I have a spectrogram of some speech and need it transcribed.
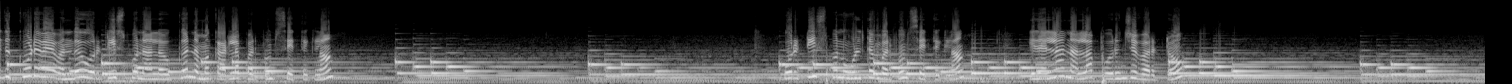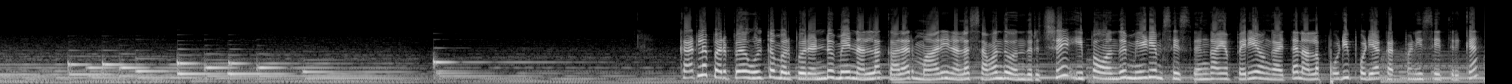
இது கூடவே வந்து ஒரு டீஸ்பூன் அளவுக்கு நம்ம கடலைப்பருப்பும் சேர்த்துக்கலாம். ஒரு டீஸ்பூன் உளுத்தம்பருப்பும் சேர்த்துக்கலாம். இதெல்லாம் நல்லா பொரிஞ்சு வரட்டும். கடலைப்பருப்பு உளுத்தம்பருப்பு ரெண்டுமே நல்லா கலர் மாறி நல்லா செவந்து வந்துருச்சு. இப்போ வந்து மீடியம் சைஸ் வெங்காயம் பெரிய வெங்காயத்தை நல்லா பொடி பொடியாக கட் பண்ணி சேர்த்துருக்கேன்.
